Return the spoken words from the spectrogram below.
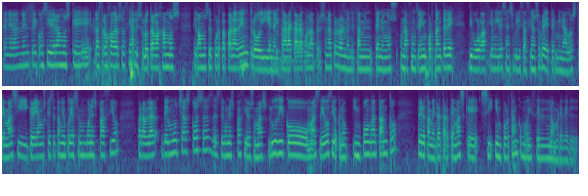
Generalmente consideramos que las trabajadoras sociales solo trabajamos, digamos, de puerta para adentro y en el cara a cara con la persona, pero realmente también tenemos una función importante de divulgación y de sensibilización sobre determinados temas y creíamos que este también podía ser un buen espacio para hablar de muchas cosas, desde un espacio eso más lúdico o más de ocio que no imponga tanto, pero también tratar temas que sí importan, como dice el nombre del,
